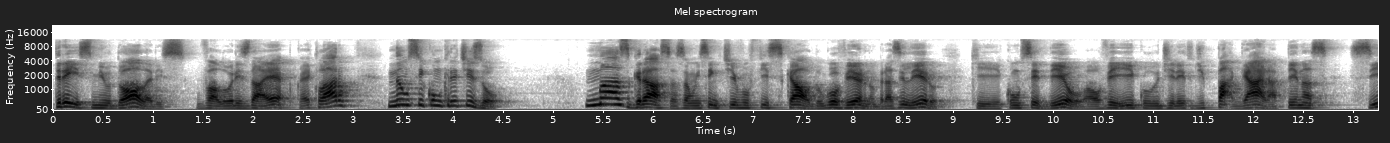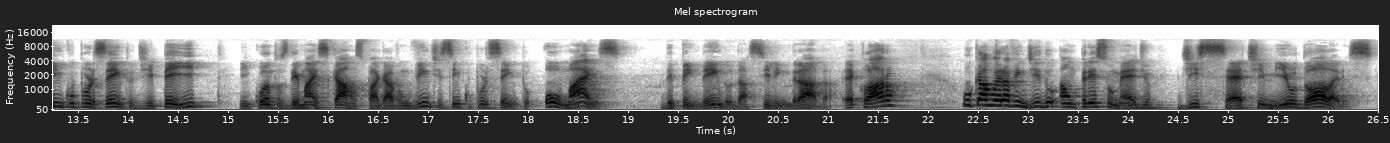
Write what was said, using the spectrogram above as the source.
3 mil dólares, valores da época, é claro, não se concretizou. Mas, graças a um incentivo fiscal do governo brasileiro, que concedeu ao veículo o direito de pagar apenas 5% de IPI, enquanto os demais carros pagavam 25% ou mais, dependendo da cilindrada, é claro, o carro era vendido a um preço médio de 7 mil dólares,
